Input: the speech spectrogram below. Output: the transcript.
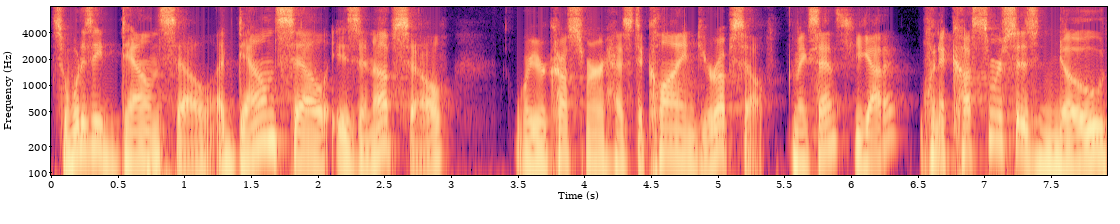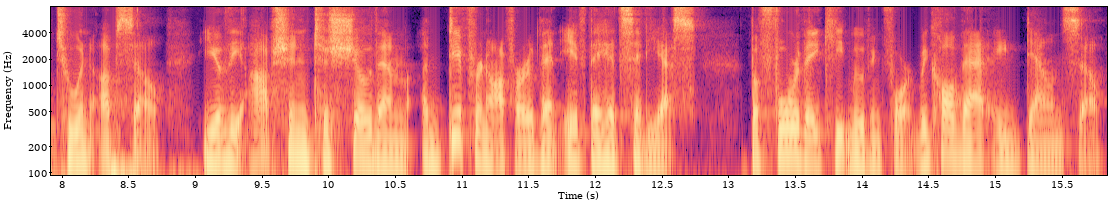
So what is a downsell? A downsell is an upsell where your customer has declined your upsell. Make sense? You got it? When a customer says no to an upsell, you have the option to show them a different offer than if they had said yes before they keep moving forward. We call that a downsell.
